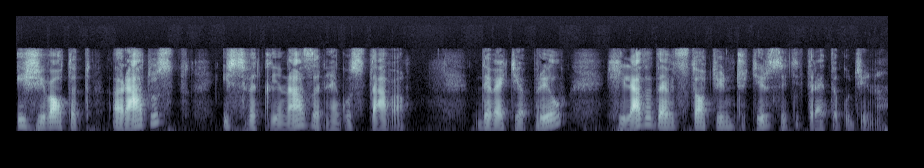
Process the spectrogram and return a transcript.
и животът радост и светлина за него става. 9 април 1943 година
